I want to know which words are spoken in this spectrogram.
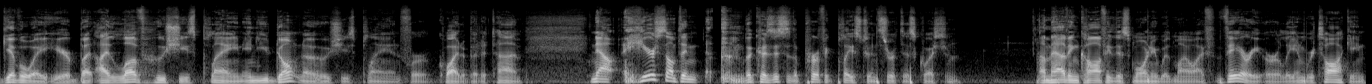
giveaway here, but I love who she's playing, and you don't know who she's playing for quite a bit of time. Now, here's something because this is the perfect place to insert this question. I'm having coffee this morning with my wife very early, and we're talking.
